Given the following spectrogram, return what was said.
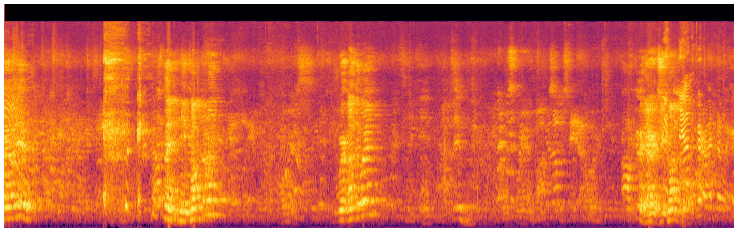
Smell you. Nothing. You comfortable? Wear underwear? I was wearing boxers before. Oh, good. Eric, you comfortable? Now comfortable? they're underwear.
